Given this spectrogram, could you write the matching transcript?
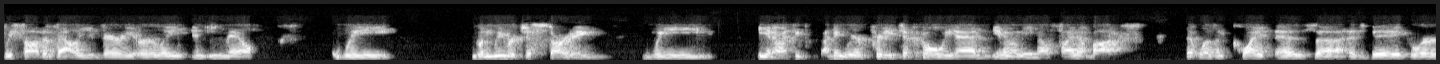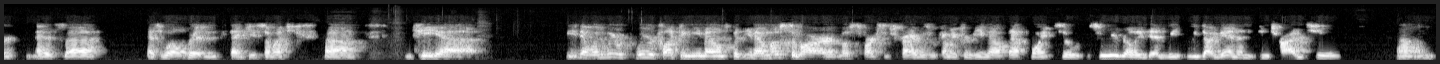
we saw the value very early in email. We when we were just starting, we you know, I think I think we were pretty typical. We had you know an email sign up box that wasn't quite as uh, as big or as uh, as well written. Thank you so much. Um, the uh, you know when we were we were collecting emails, but you know most of our most of our subscribers were coming from email at that point. So so we really did we we dug in and, and tried to um,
